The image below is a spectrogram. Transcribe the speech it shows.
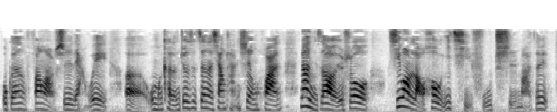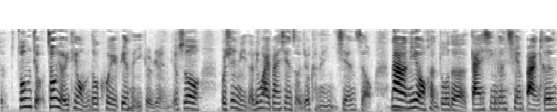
我跟方老师两位，呃，我们可能就是真的相谈甚欢。那你知道，有时候。希望老后一起扶持嘛，所以终究终有一天我们都会变成一个人。有时候不是你的另外一半先走，就可能你先走。那你有很多的担心跟牵绊，跟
